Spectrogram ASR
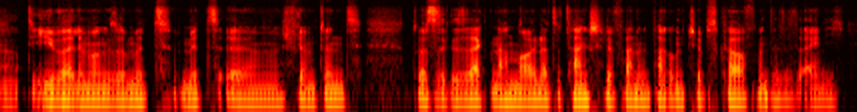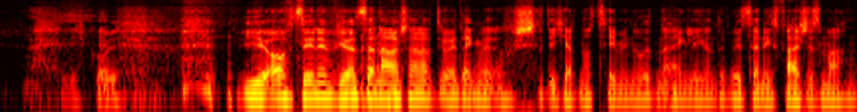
Ja. die überall immer so mit, mit ähm, schwimmt. Und du hast es gesagt, nach neun Uhr zur Tankstelle fahren und eine Packung Chips kaufen. Und das ist eigentlich ziemlich cool. Wie oft sehen wir uns danach und schauen auf die Uhr und denken, wir, oh shit, ich habe noch zehn Minuten eigentlich und du willst ja nichts Falsches machen.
